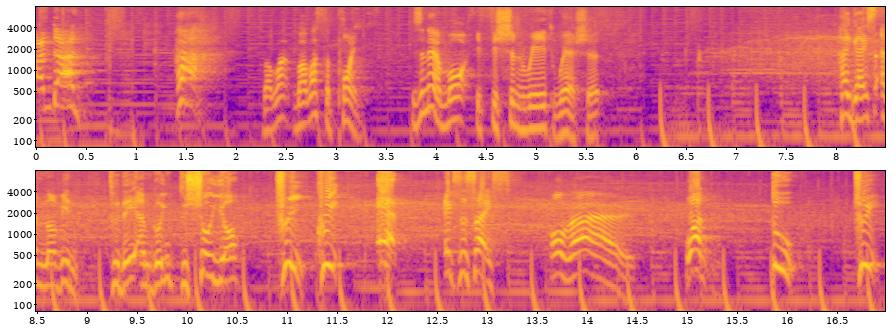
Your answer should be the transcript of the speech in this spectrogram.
I'm done. Ha. But, what, but what's the point? Isn't there a more efficient way to wear a shirt? Hi guys, I'm Novin. Today I'm going to show you three quick ab exercise. Alright. One, two, three,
